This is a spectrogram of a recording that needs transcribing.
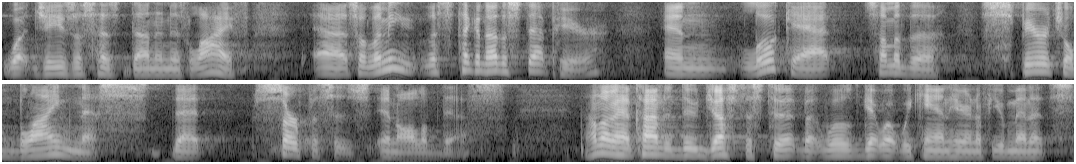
what Jesus has done in his life. Uh, so let me let's take another step here and look at some of the spiritual blindness that surfaces in all of this. I'm not going to have time to do justice to it, but we'll get what we can here in a few minutes.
